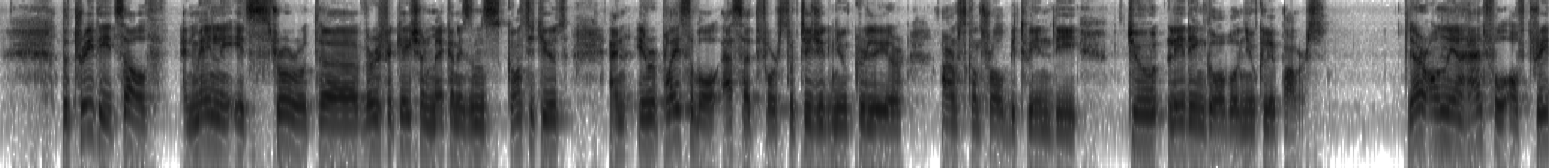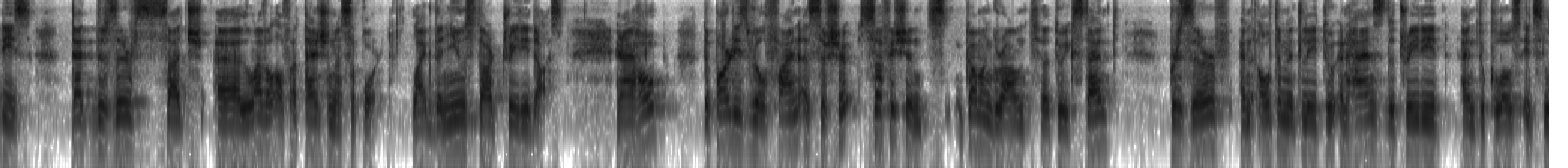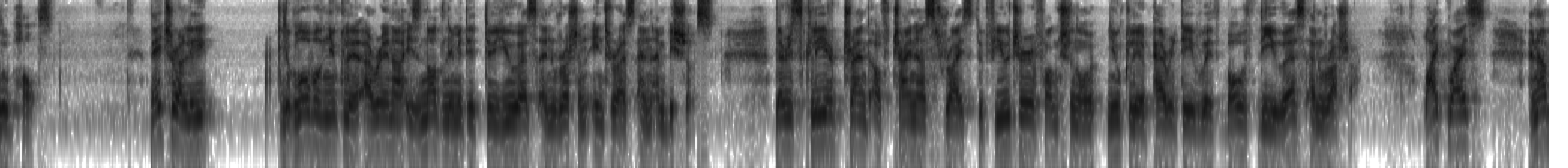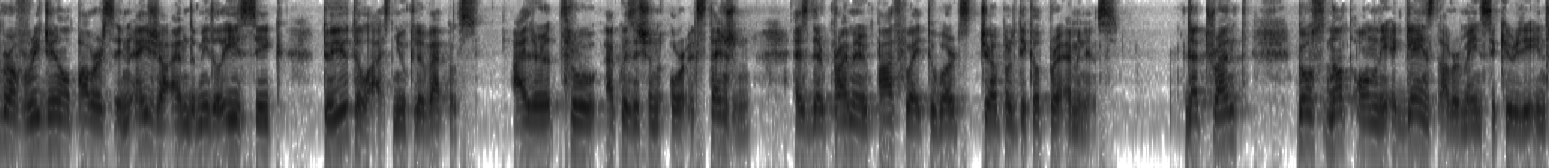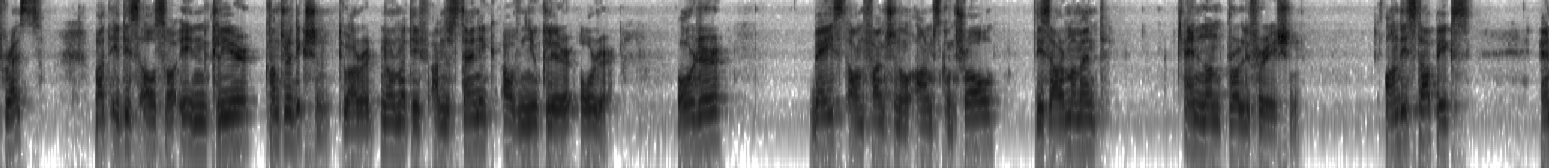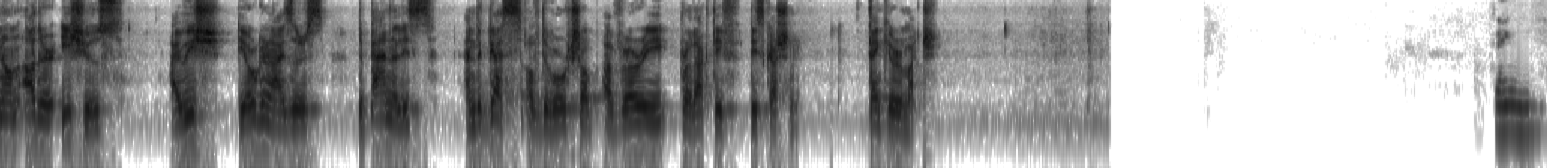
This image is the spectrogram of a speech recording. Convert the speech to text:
The treaty itself, and mainly its thorough uh, verification mechanisms, constitute an irreplaceable asset for strategic nuclear arms control between the two leading global nuclear powers. There are only a handful of treaties that deserve such a level of attention and support, like the New START Treaty does. And I hope the parties will find a su- sufficient common ground to extend, preserve, and ultimately to enhance the treaty and to close its loopholes. Naturally, the global nuclear arena is not limited to US and Russian interests and ambitions. There is clear trend of China's rise to future functional nuclear parity with both the US and Russia. Likewise, a number of regional powers in Asia and the Middle East seek to utilize nuclear weapons, either through acquisition or extension, as their primary pathway towards geopolitical preeminence. That trend goes not only against our main security interests, but it is also in clear contradiction to our normative understanding of nuclear order. Order based on functional arms control, disarmament, and non proliferation. On these topics and on other issues, I wish the organizers, the panelists, and the guests of the workshop a very productive discussion. Thank you very much. Thank.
